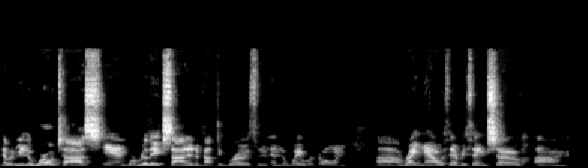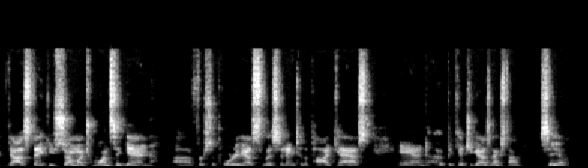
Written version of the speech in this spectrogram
that would mean the world to us. And we're really excited about the growth and, and the way we're going. Uh, right now with everything. So, um, guys, thank you so much once again uh, for supporting us, listening to the podcast, and I hope to catch you guys next time. See ya.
